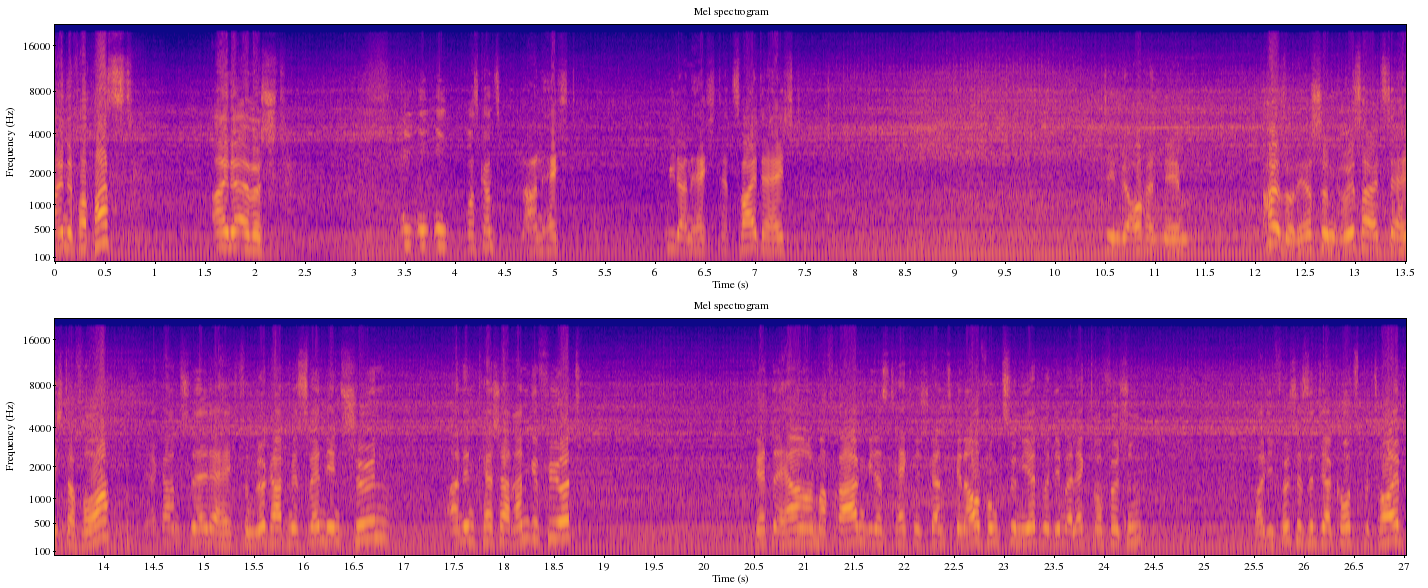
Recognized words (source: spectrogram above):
Eine verpasst, eine erwischt. Oh, oh, oh, was ganz... Ah, ein Hecht. Wieder ein Hecht, der zweite Hecht. Den wir auch entnehmen. Also, der ist schon größer als der Hecht davor. Der kam schnell, der Hecht. Zum Glück hat mir Sven den schön an den Kescher rangeführt. Ich werde nachher noch mal fragen, wie das technisch ganz genau funktioniert mit dem Elektrofischen. Weil die Fische sind ja kurz betäubt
